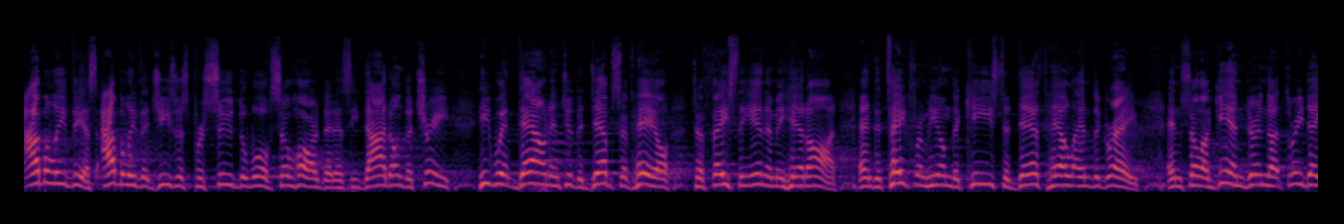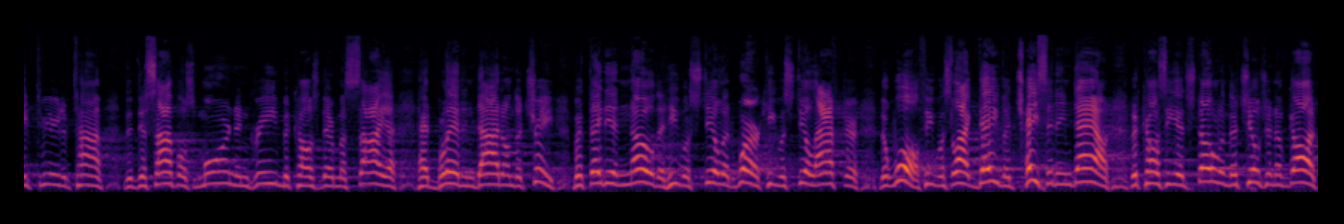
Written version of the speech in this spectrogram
I believe this. I believe that Jesus pursued the wolf so hard that as he died on the tree, he went down into the depths of hell to face the enemy head on and to take from him the keys to death, hell, and the grave. And so, again, during that three day period of time, the disciples mourned and grieved because their Messiah had bled and died on the tree. But they didn't know that he was still at work. He was still after the wolf. He was like David, chasing him down because he had stolen the children of God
